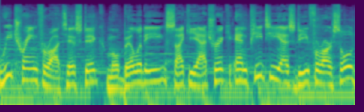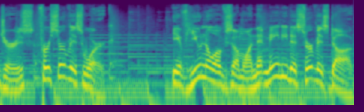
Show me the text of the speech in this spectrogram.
We train for autistic, mobility, psychiatric, and PTSD for our soldiers for service work. If you know of someone that may need a service dog,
